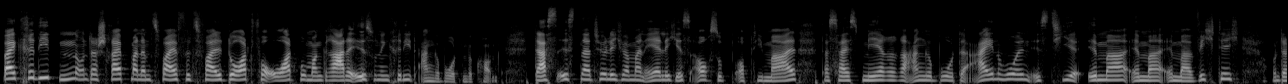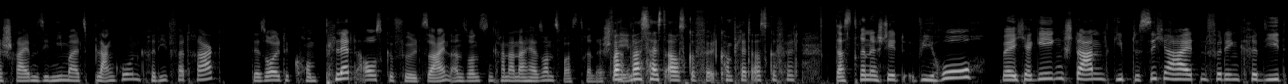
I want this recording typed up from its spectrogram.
Bei Krediten unterschreibt man im Zweifelsfall dort vor Ort, wo man gerade ist und den Kredit angeboten bekommt. Das ist natürlich, wenn man ehrlich ist, auch suboptimal. Das heißt, mehrere Angebote einholen ist hier immer, immer, immer wichtig. Unterschreiben Sie niemals blanko einen Kreditvertrag. Der sollte komplett ausgefüllt sein, ansonsten kann da nachher sonst was drin stehen. Was heißt ausgefüllt, komplett ausgefüllt? Das drin steht, wie hoch, welcher Gegenstand, gibt es Sicherheiten für den Kredit,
